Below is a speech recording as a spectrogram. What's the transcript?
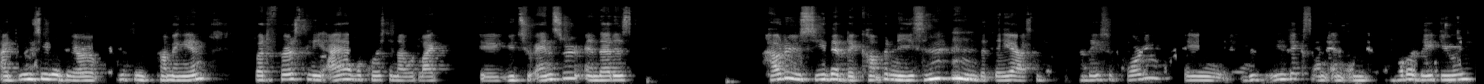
I do see that there are questions coming in. But firstly, I have a question I would like uh, you to answer, and that is, how do you see that the companies that they are are they supporting uh, this index, and, and, and what are they doing?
